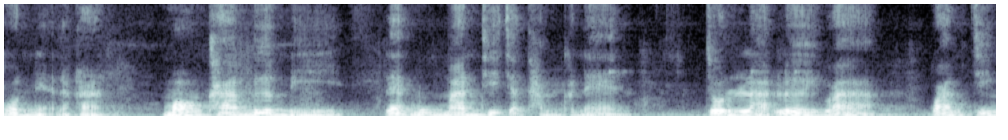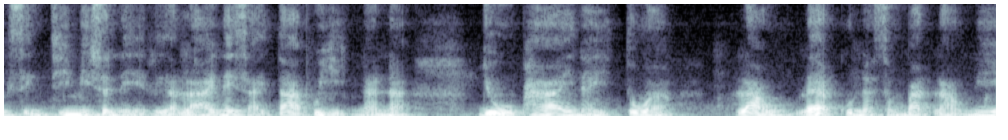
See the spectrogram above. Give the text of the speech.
คนเนี่ยนะคะ มองข้ามเรื่องนี้ และมุ่งมั่นที่จะทำคะแนน จนละเลยว่าความจริงสิ่งที่มีเสน่ห์เหลือร้ายในสายตาผู้หญิงนั้นน่ะอยู่ภายในตัวเราและคุณสมบัติเหล่านี้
